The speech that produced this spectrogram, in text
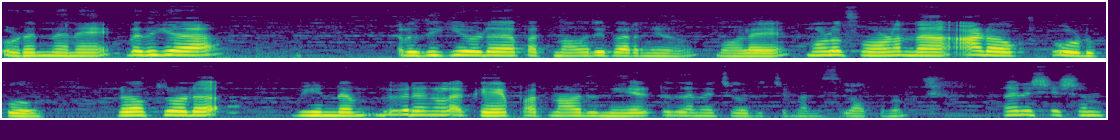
ഉടൻ തന്നെ ഋതിക ഋതികയോട് പത്മാവതി പറഞ്ഞു മോളെ മോൾ ഫോണൊന്ന് ആ ഡോക്ടർക്ക് കൊടുക്കുമോ ഡോക്ടറോട് വീണ്ടും വിവരങ്ങളൊക്കെ പത്മാവതി നേരിട്ട് തന്നെ ചോദിച്ച് മനസ്സിലാക്കുന്നു. അതിനുശേഷം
